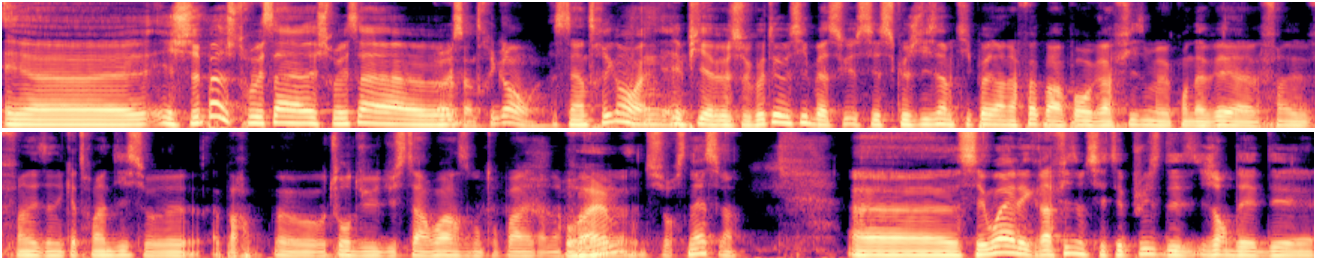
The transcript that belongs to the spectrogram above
Et, euh, et je sais pas, je trouvais ça, je trouvais ça. euh, ouais c'est intriguant. ouais. c'est intriguant. ouais. Mhm. Et puis il y avait ce côté aussi, parce que c'est ce que je disais un petit peu la dernière fois par rapport au graphisme qu'on avait à la fin, fin des années 90 euh, à part- euh, autour du, du Star Wars dont on parlait la dernière fois sur SNES. Là. Euh, c'est ouais, les graphismes, c'était plus des genre des des,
